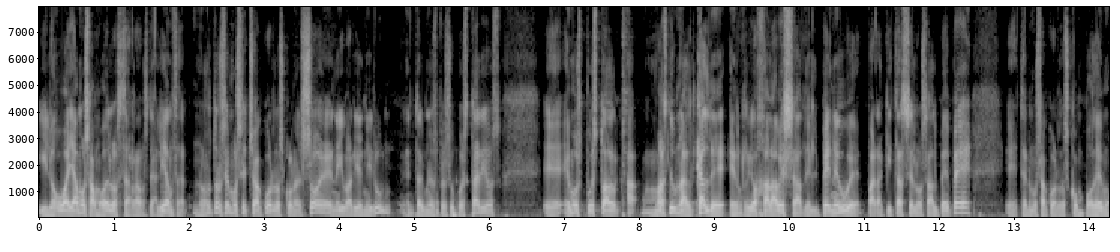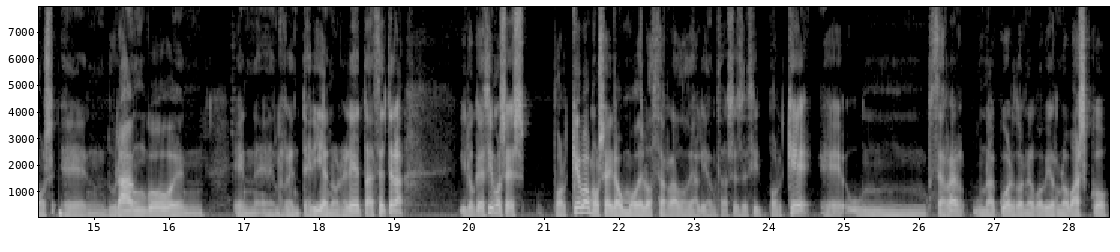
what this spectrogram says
y luego vayamos a modelos cerrados de alianza. Nosotros hemos hecho acuerdos con el PSOE en Eibar y en Irún en términos presupuestarios. Eh, hemos puesto más de un alcalde en Río Jalavesa del PNV para quitárselos al PP. Eh, tenemos acuerdos con Podemos en Durango, en, Rentería, en Orereta, etcétera. Y lo que decimos es, ¿por qué vamos a ir a un modelo cerrado de alianzas? Es decir, ¿por qué eh, cerrar un acuerdo en el gobierno vasco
